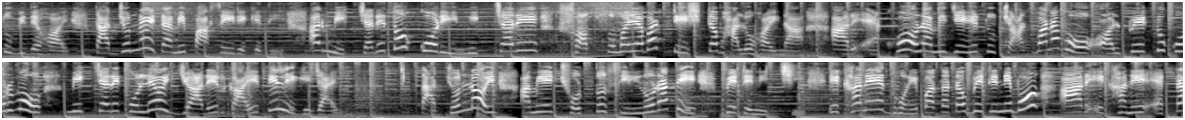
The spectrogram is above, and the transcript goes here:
সুবিধে হয়, তার জন্য এটা আমি পাশেই রেখে দিই। আর মিক্সচারে তো করি, মিক্সচারে সব সময় আবার টেস্টটা ভালো হয় না। আর এখন আমি যেহেতু চাট বানাবো, অল্প একটু করব, মিক্সচারে করলে ওই জারের গায়েতে লেগে যায়। তার জন্যই আমি এই ছোট্ট শিলনোড়াতে বেটে নিচ্ছি। এখানে ধনে পাতাটাও বেটে নেব আর এখানে একটা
